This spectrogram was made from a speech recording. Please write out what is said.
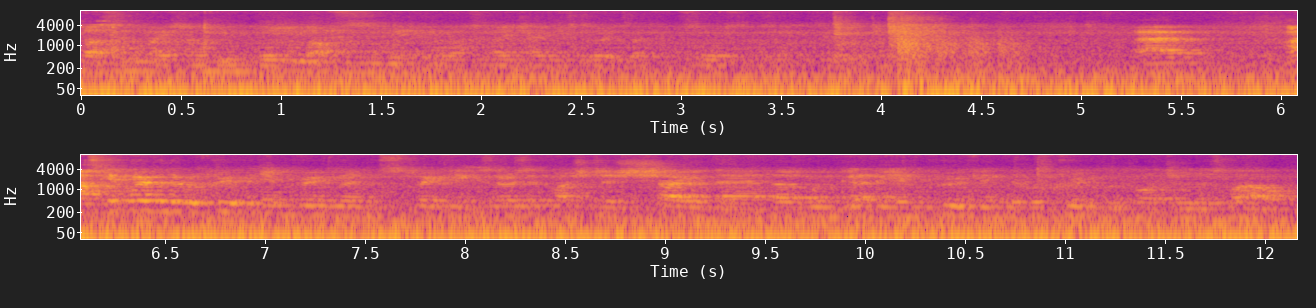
plus information on Google, plus if you want to make changes to it, open source and so. Um, I'll skip over the recruitment improvements briefly because there isn't much to show there, but we're going to be improving the recruitment module as well,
